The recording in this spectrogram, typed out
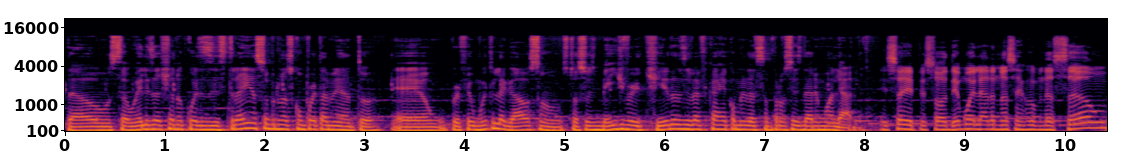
Então, são eles achando coisas estranhas sobre o nosso comportamento. É um perfil muito legal, são situações bem divertidas e vai ficar a recomendação para vocês darem uma olhada. Isso aí, pessoal. Dê uma olhada na nossa recomendação.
